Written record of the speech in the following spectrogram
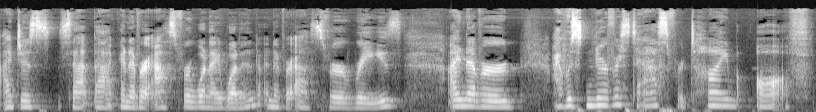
I just sat back. I never asked for what I wanted. I never asked for a raise. I never, I was nervous to ask for time off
